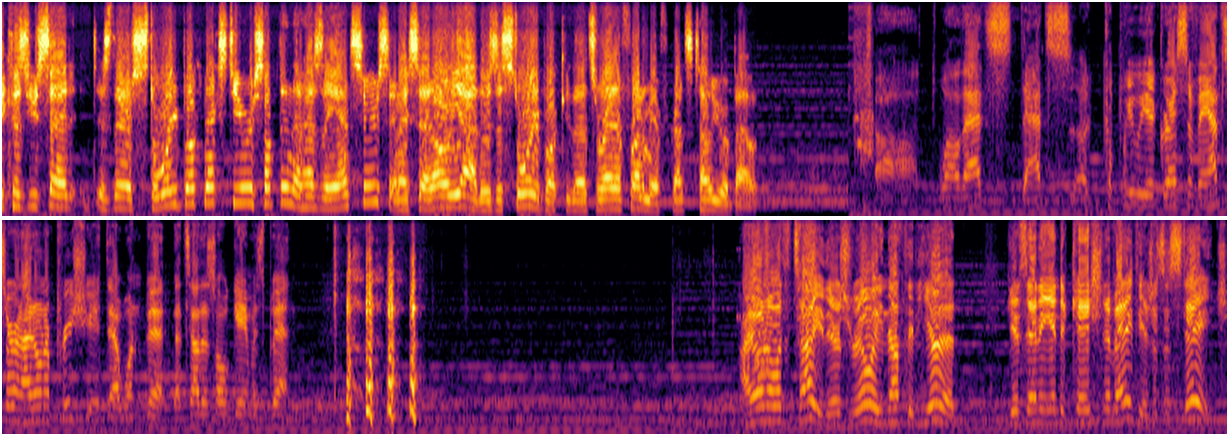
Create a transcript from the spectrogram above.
Because you said, is there a storybook next to you or something that has the answers? And I said, oh yeah, there's a storybook that's right in front of me I forgot to tell you about. Uh, well, that's that's a completely aggressive answer, and I don't appreciate that one bit. That's how this whole game has been. I don't know what to tell you. There's really nothing here that gives any indication of anything. It's just a stage.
